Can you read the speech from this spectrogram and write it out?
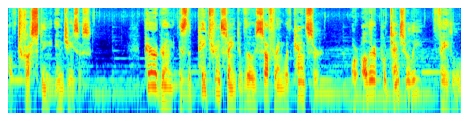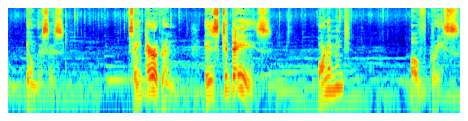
of trusting in Jesus. Peregrine is the patron saint of those suffering with cancer or other potentially fatal illnesses. St. Peregrine is today's ornament of grace.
